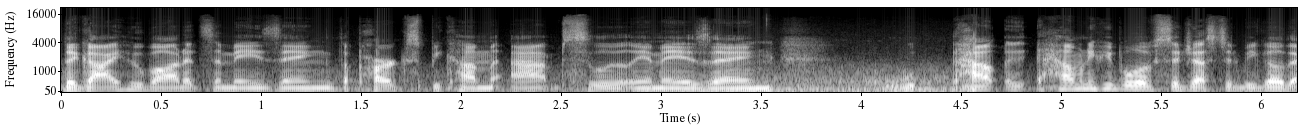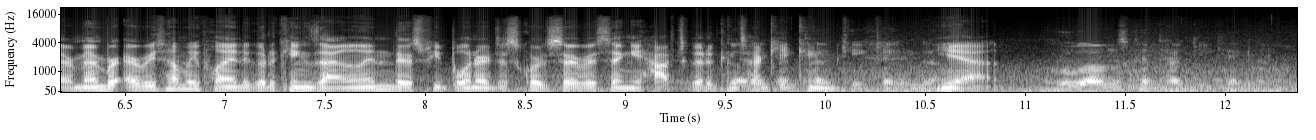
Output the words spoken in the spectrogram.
The guy who bought it's amazing. The parks become absolutely amazing. How how many people have suggested we go there? Remember, every time we plan to go to Kings Island, there's people in our Discord server saying you have to go to Go to Kentucky, King- Kentucky Kingdom. Yeah, Who owns Kentucky Kingdom?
